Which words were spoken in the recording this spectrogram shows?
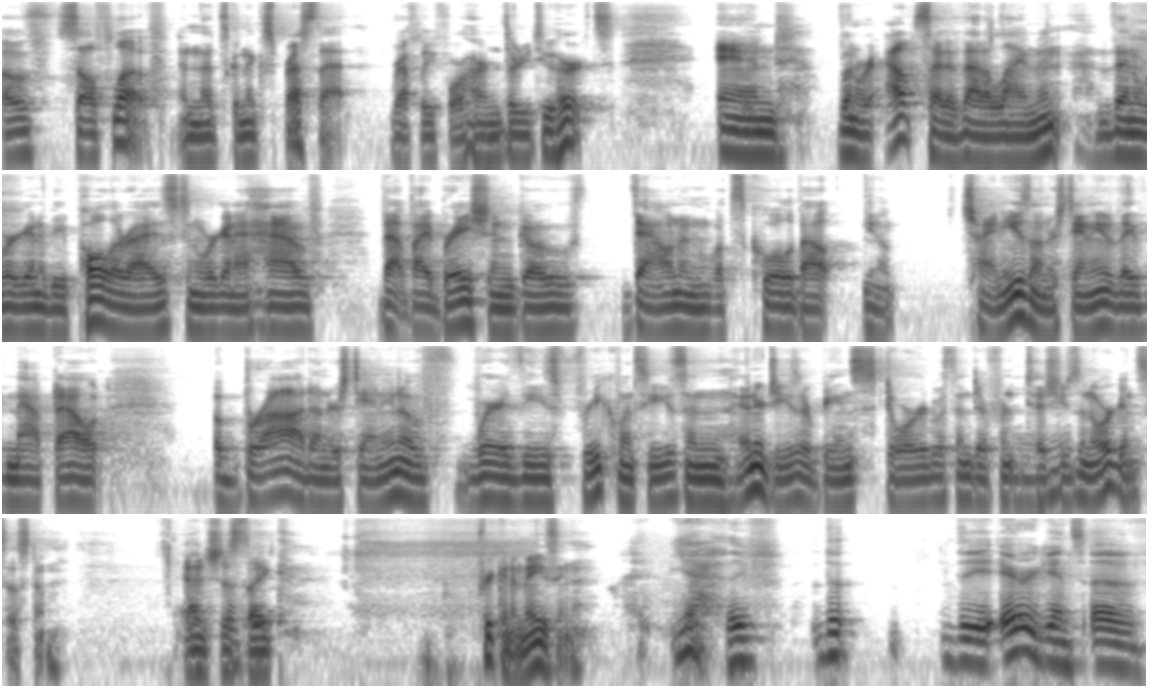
of self love, and that's going to express that roughly 432 hertz. And when we're outside of that alignment, then we're going to be polarized and we're going to have that vibration go down. And what's cool about, you know, Chinese understanding, they've mapped out a broad understanding of where these frequencies and energies are being stored within different mm-hmm. tissues and organ system. And it's just like freaking amazing. Yeah, they've the the arrogance of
